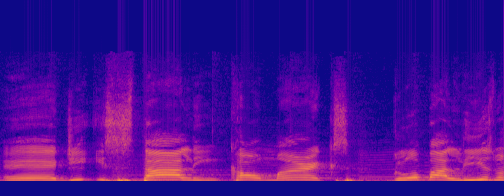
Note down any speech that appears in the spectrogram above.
é, de Stalin, Karl Marx, globalismo.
